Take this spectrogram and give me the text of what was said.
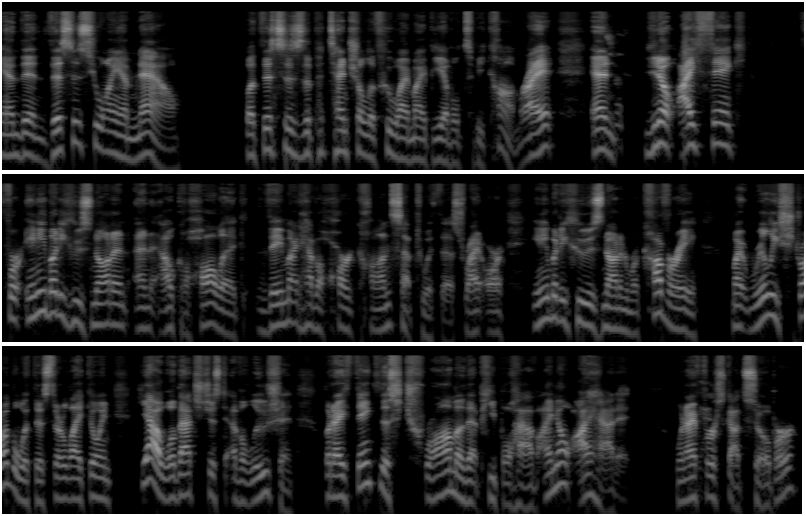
and then this is who I am now but this is the potential of who I might be able to become, right? And you know, I think for anybody who's not an, an, alcoholic, they might have a hard concept with this, right? Or anybody who's not in recovery might really struggle with this. They're like going, yeah, well, that's just evolution. But I think this trauma that people have, I know I had it when I first got sober,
